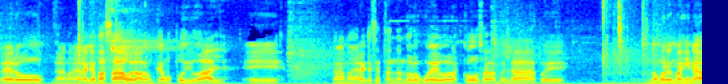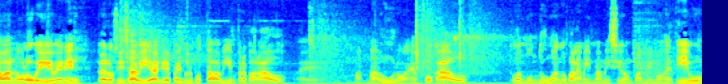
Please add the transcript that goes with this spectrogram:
pero de la manera que ha pasado, el balón que hemos podido dar, eh, de la manera que se están dando los juegos, las cosas, ¿verdad? Pues no me lo imaginaba, no lo vi venir, pero sí sabía que pues, el grupo estaba bien preparado, eh, más maduro, más enfocado, todo el mundo jugando para la misma misión, para el mismo objetivo.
